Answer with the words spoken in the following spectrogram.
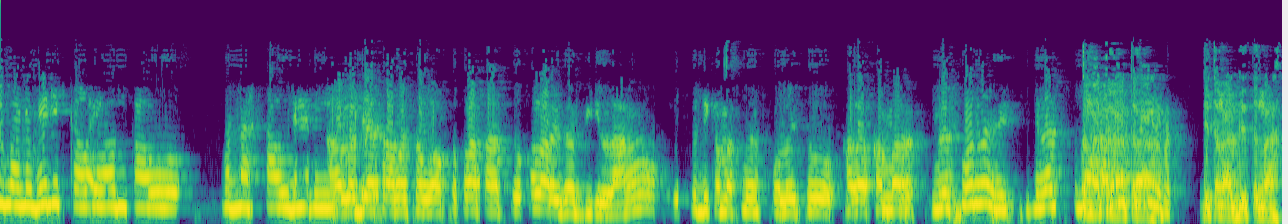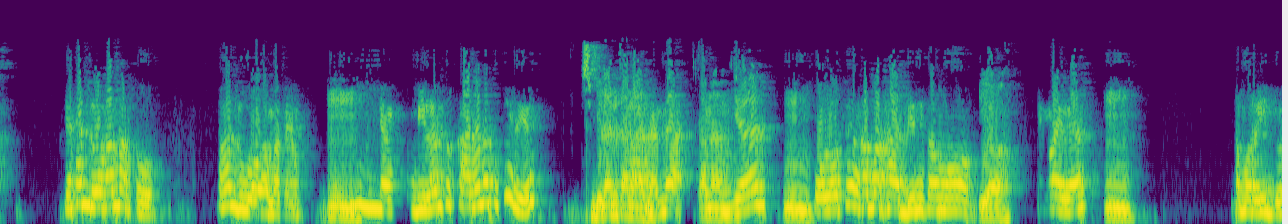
di mana Bedit kalau yang kau pernah tahu dari Kalau dia sama cowok waktu kelas 1, kalau Reza bilang itu di kamar 90 itu kalau kamar 90 kan di 9 sebelah Tengah, tengah, itu tengah. Di tengah, di tengah. Ya kan dua kamar tuh. Kan dua kamar yang. Mm-mm. Yang 9 tuh kanan atau kiri ya? Sembilan kanan. Kanan. Ya kan? Mm-mm. 10 tuh yang kamar Hadin sama Iya. yang lain kan? Mm. Sama Ridho.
